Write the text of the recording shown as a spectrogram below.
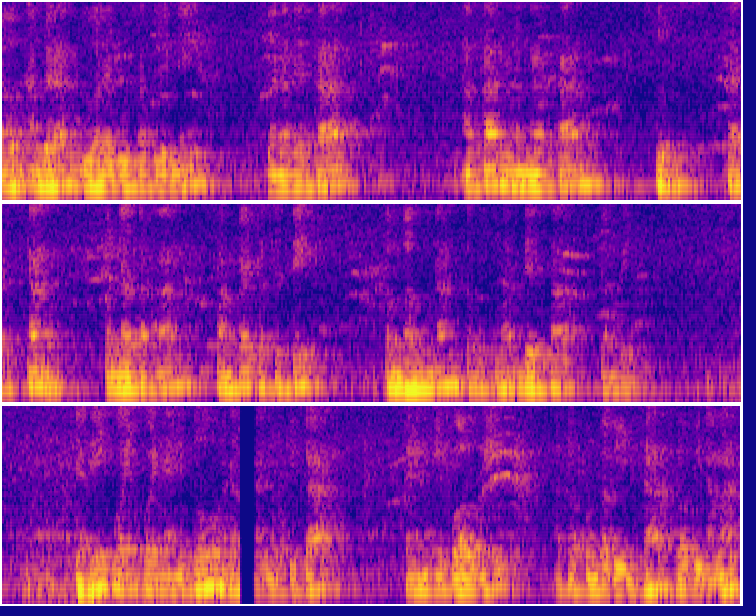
tahun anggaran 2001 ini Dana Desa akan menyelenggarakan sukseskan pendataan sampai ke titik pembangunan kebutuhan desa Jambe. Jadi poin-poinnya itu adalah Mustika, TNI Polri, ataupun Babinsa, Babinamas,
